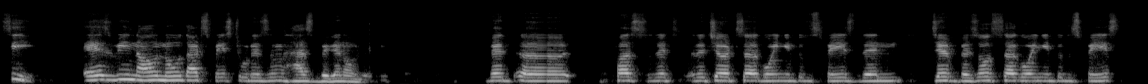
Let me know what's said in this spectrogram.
See, as we now know that space tourism has begun already, with uh, first Rich, Richard sir going into the space, then Jeff Bezos sir going into the space.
